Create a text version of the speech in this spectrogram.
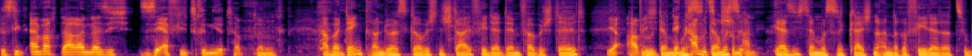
Das liegt einfach daran, dass ich sehr viel trainiert habe. Mhm. Aber denk dran, du hast, glaube ich, einen Stahlfederdämpfer bestellt. Ja, habe ich. Der musst- kam jetzt da auch musst schon an. Ja, siehst du, da musst du gleich eine andere Feder dazu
